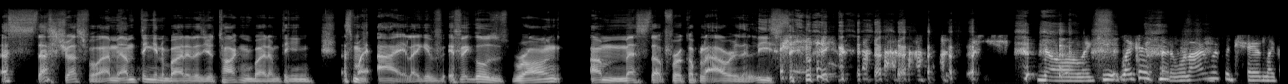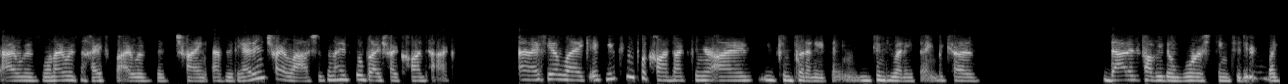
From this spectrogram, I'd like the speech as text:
That's that's stressful. I mean, I'm thinking about it as you're talking about it. I'm thinking that's my eye. Like if if it goes wrong, I'm messed up for a couple of hours at least. no, like you, like I said, when I was a kid, like I was when I was in high school, I was like, trying everything. I didn't try lashes in high school, but I tried contacts. And I feel like if you can put contacts in your eyes, you can put anything. You can do anything because that is probably the worst thing to do, like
